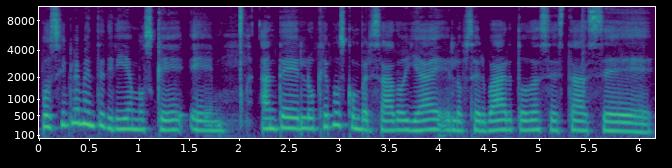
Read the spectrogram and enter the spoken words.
Posiblemente diríamos que em, ante lo que hemos conversado ya, el observar todas estas, eh,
